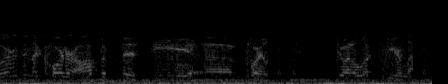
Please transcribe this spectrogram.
whoever's in the corner opposite the um, toilet. Do you want to look to your left?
